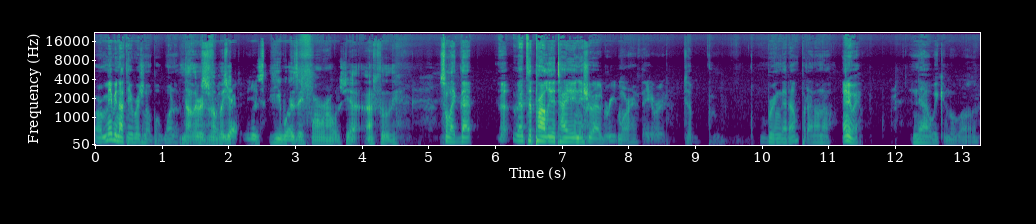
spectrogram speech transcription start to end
or maybe not the original, but one of the not the original, but the yeah, he was he was a former host. Yeah, absolutely. So like that, that's a, probably a tie-in issue I would read more if they were to bring that up, but I don't know. Anyway, now we can move on.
